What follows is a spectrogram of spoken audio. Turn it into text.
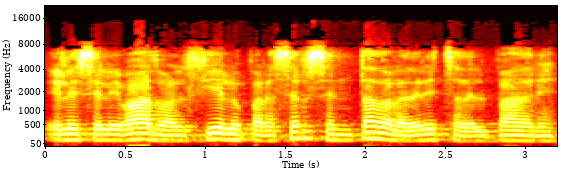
Él es elevado al cielo para ser sentado a la derecha del Padre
